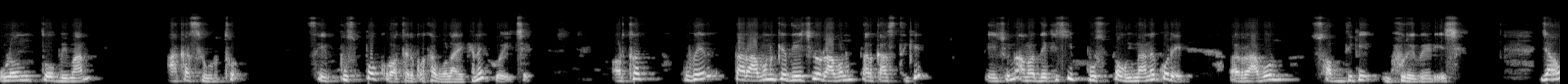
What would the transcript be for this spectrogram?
উড়ন্ত বিমান, আকাশে উড়ত সেই পুষ্পক রথের কথা বলা এখানে হয়েছে। অর্থাৎ কুবের তার রাবণকে দিয়েছিল, রাবণ তার কাছ থেকে পেয়েছিল। আমরা দেখেছি পুষ্প বিমানে করে রাবণ সব দিকে ঘুরে বেরিয়েছে যাও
